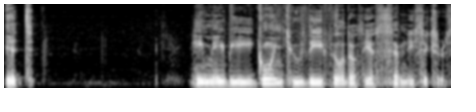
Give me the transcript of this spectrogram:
it he may be going to the Philadelphia 76ers.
